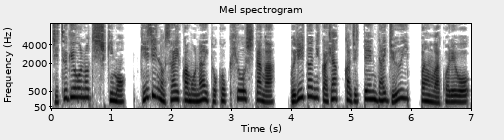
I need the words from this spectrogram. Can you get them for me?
実業の知識も、議事の才華もないと酷評したが、ブリタニカ百科辞典第11版はこれを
